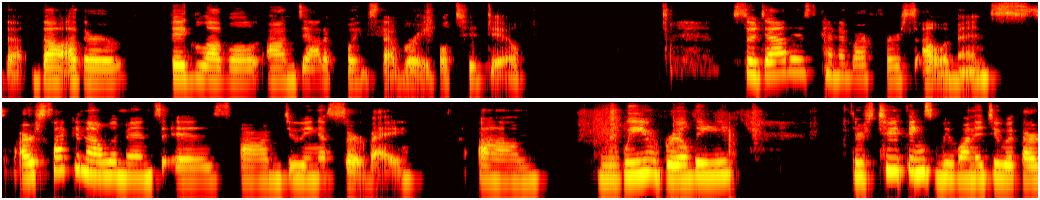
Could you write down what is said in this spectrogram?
the, the other big level um, data points that we're able to do? So data is kind of our first element. Our second element is um, doing a survey um, we really, there's two things we want to do with our,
